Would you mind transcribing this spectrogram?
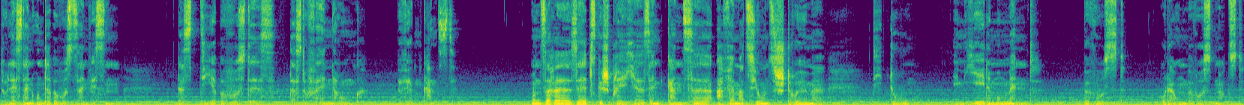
Du lässt dein Unterbewusstsein wissen, dass dir bewusst ist, dass du Veränderung bewirken kannst. Unsere Selbstgespräche sind ganze Affirmationsströme, die du in jedem Moment bewusst oder unbewusst nutzt.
